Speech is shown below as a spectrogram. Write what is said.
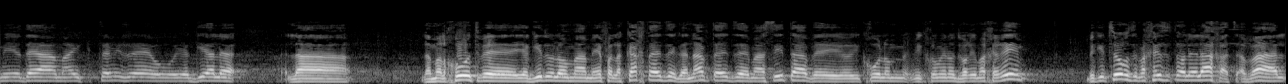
מי יודע מה יקצה מזה, הוא יגיע ל, ל, למלכות ויגידו לו מה, מאיפה לקחת את זה, גנבת את זה, מה עשית, ויקחו ממנו דברים אחרים. בקיצור, זה מכניס אותו ללחץ, אבל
